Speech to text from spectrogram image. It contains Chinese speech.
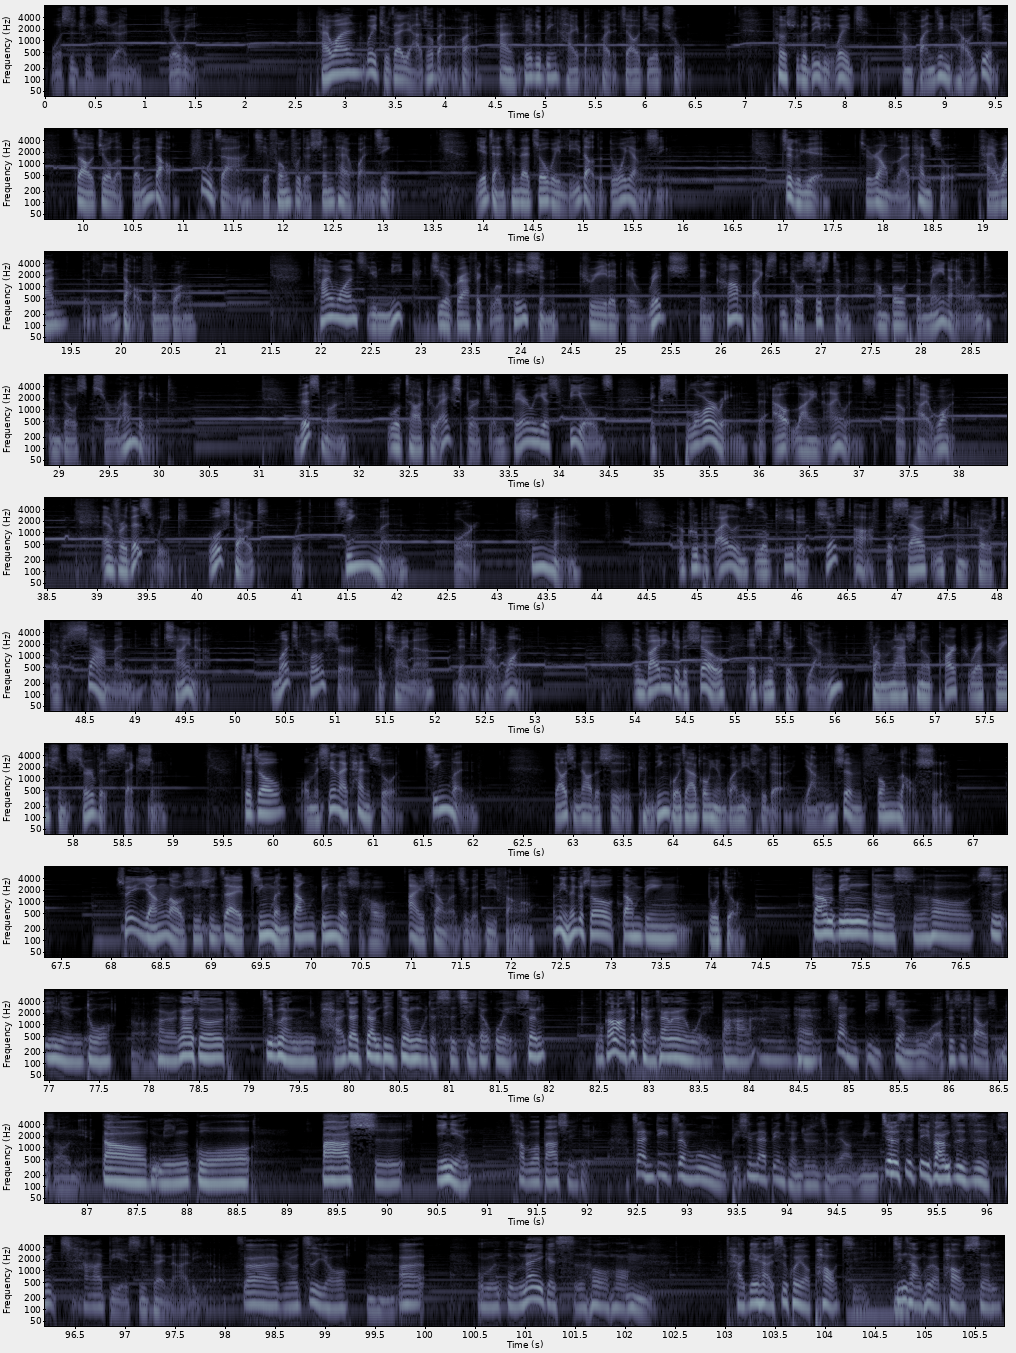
我是主持人 Joey。台湾位处在亚洲板块和菲律宾海板块的交接处，特殊的地理位置和环境条件造就了本岛复杂且丰富的生态环境，也展现在周围离岛的多样性。这个月就让我们来探索 Taiwan, the Taiwan's unique geographic location created a rich and complex ecosystem on both the main island and those surrounding it. This month, we'll talk to experts in various fields exploring the outlying islands of Taiwan. And for this week, we'll start with Jingmen or Kingmen a group of islands located just off the southeastern coast of Xiamen in China, much closer to China than to Taiwan. Inviting to the show is Mr. Yang from National Park Recreation Service Section. 这周我们先来探索金门，邀请到的是垦丁国家公园管理处的杨正峰老师。所以杨老师是在金门当兵的时候爱上了这个地方哦。那你那个时候当兵多久？ 当兵的时候是一年多，呃，那时候基本还在战地政务的时期的尾声，我刚好是赶上那个尾巴了。嗯，哎，战地政务啊，这是到什么时候年？到民国八十一年，差不多八十一年。战地政务现在变成就是怎么样？民就是地方自治，所以差别是在哪里呢？在比如自由，嗯啊，我们我们那个时候哈，海边还是会有炮击，经常会有炮声。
